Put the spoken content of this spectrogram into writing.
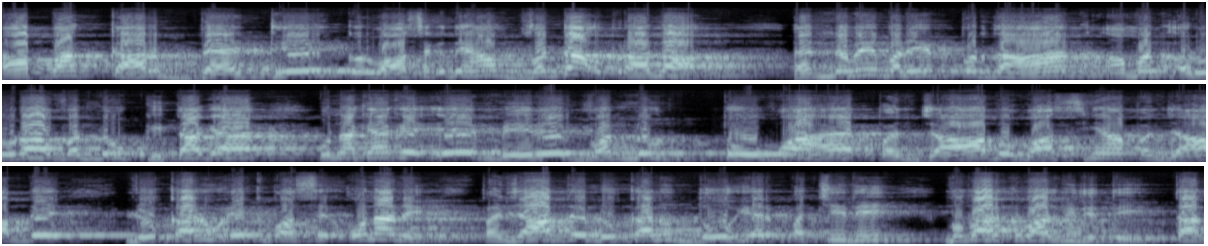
ਆਪਾਂ ਘਰ ਬੈਠੇ ਕਰਵਾ ਸਕਦੇ ਹਾਂ। ਵੱਡਾ ਉਪਰਾਲਾ ਨਵੇਂ ਬਣੇ ਪ੍ਰਧਾਨ ਅਮਨ ਅਰੋੜਾ ਵੱਲੋਂ ਕੀਤਾ ਗਿਆ। ਉਹਨਾਂ ਕਿਹਾ ਕਿ ਇਹ ਮੇਰੇ ਵੱਲੋਂ ਤੋਹਫਾ ਹੈ ਪੰਜਾਬ ਵਾਸੀਆਂ, ਪੰਜਾਬ ਦੇ ਲੋਕਾਂ ਨੂੰ। ਇੱਕ ਪਾਸੇ ਉਹਨਾਂ ਨੇ ਪੰਜਾਬ ਦੇ ਲੋਕਾਂ ਨੂੰ 2025 ਦੀ ਮੁਬਾਰਕਬਾਦ ਵੀ ਦਿੱਤੀ। ਧੰਨ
